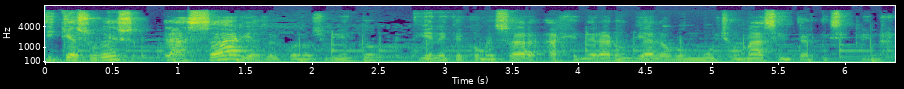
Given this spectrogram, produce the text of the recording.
y que a su vez las áreas del conocimiento tienen que comenzar a generar un diálogo mucho más interdisciplinar.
